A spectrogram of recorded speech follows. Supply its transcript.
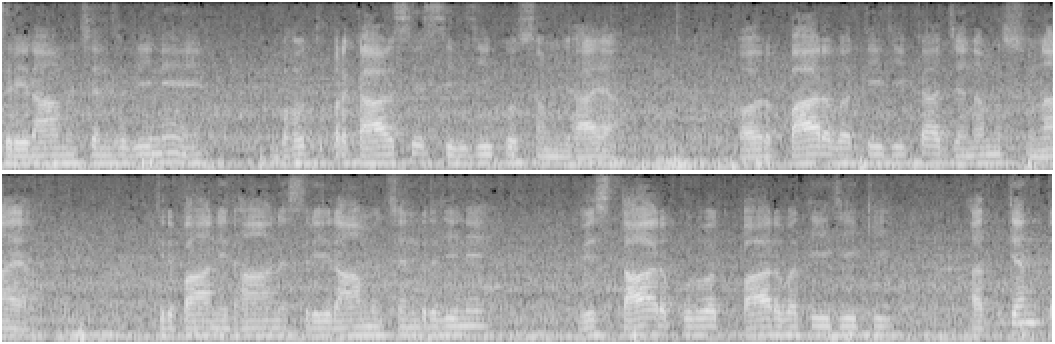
श्री रामचंद्र जी ने बहुत प्रकार से शिव जी को समझाया और पार्वती जी का जन्म सुनाया। कृपा निधान श्री रामचंद्र जी ने विस्तार पूर्वक पार्वती जी की अत्यंत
